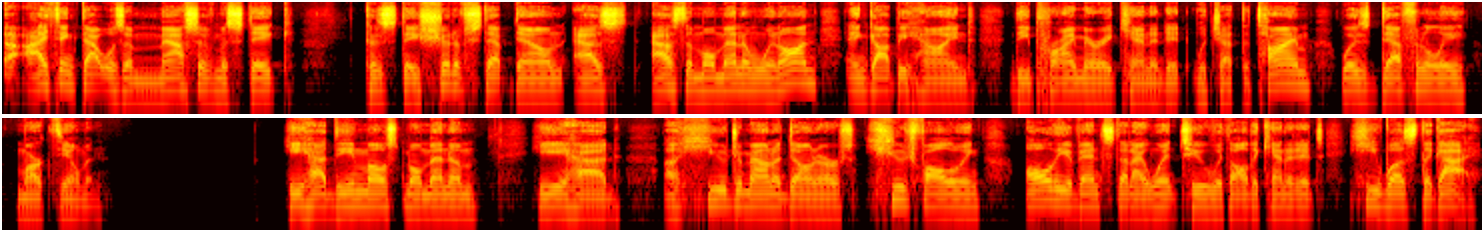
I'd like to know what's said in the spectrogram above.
I think that was a massive mistake because they should have stepped down as as the momentum went on and got behind the primary candidate, which at the time was definitely Marc Thielman. He had the most momentum. He had a huge amount of donors, huge following. All the events that I went to with all the candidates, he was the guy.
